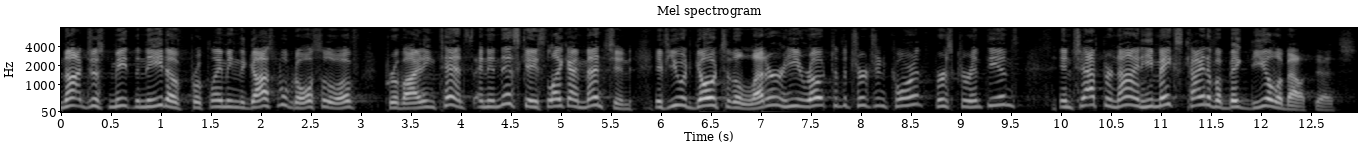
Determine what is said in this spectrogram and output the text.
not just meet the need of proclaiming the gospel, but also of providing tents. And in this case, like I mentioned, if you would go to the letter he wrote to the church in Corinth, 1 Corinthians, in chapter 9, he makes kind of a big deal about this.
